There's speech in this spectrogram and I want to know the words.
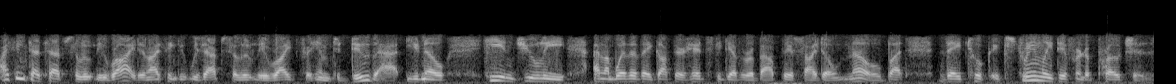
I think that's absolutely right, and I think it was absolutely right for him to do that. You know, he and Julie, and whether they got their heads together about this, I don't know, but they took extremely different approaches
